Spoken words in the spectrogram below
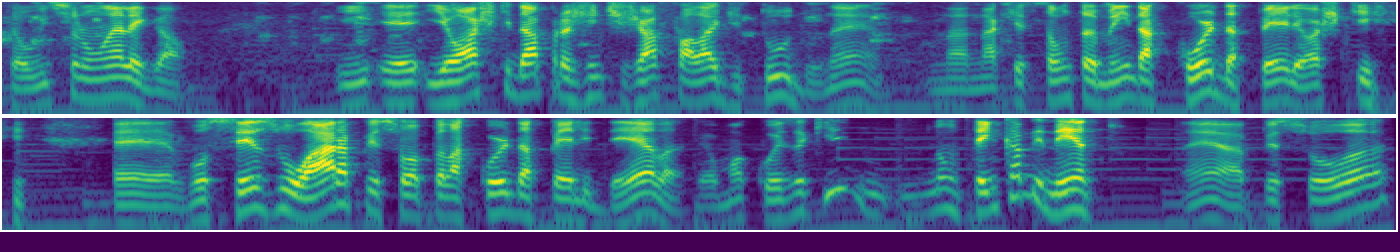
Então isso não é legal. E, e- e eu acho que dá pra gente já falar de tudo, né? Na, na questão também da cor da pele, eu acho que é, você zoar a pessoa pela cor da pele dela é uma coisa que não tem cabimento, né? A pessoa,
